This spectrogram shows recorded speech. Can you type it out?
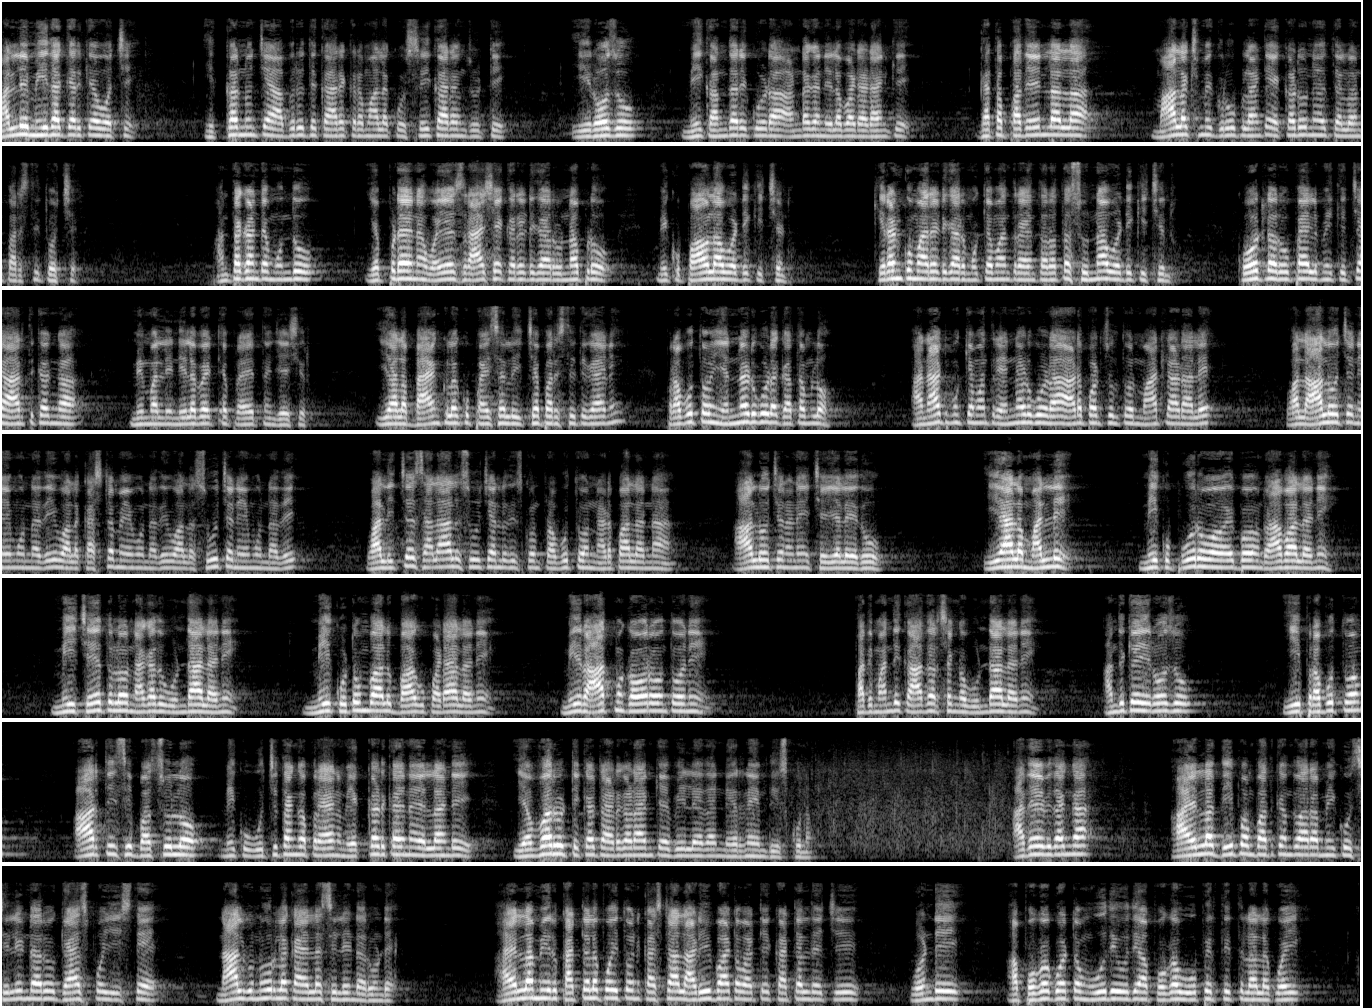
మళ్ళీ మీ దగ్గరికే వచ్చి ఇక్కడి నుంచే అభివృద్ధి కార్యక్రమాలకు శ్రీకారం చుట్టి ఈరోజు మీకందరికి కూడా అండగా నిలబడడానికి గత పదేళ్ళల్లా మహాలక్ష్మి గ్రూపులు అంటే ఎక్కడున్నాయో తెలియని పరిస్థితి వచ్చింది. అంతకంటే ముందు ఎప్పుడైనా వైఎస్ రాజశేఖర రెడ్డి గారు ఉన్నప్పుడు మీకు పావులా వడ్డీకి ఇచ్చిండు. కిరణ్ కుమార్ రెడ్డి గారు ముఖ్యమంత్రి అయిన తర్వాత సున్నా వడ్డీకి ఇచ్చిండ్రు. కోట్ల రూపాయలు మీకు ఇచ్చి ఆర్థికంగా మిమ్మల్ని నిలబెట్టే ప్రయత్నం చేశారు ఇవాళ బ్యాంకులకు పైసలు ఇచ్చే పరిస్థితి కానీ ప్రభుత్వం ఎన్నడూ కూడా గతంలో ఆనాటి ముఖ్యమంత్రి ఎన్నడూ కూడా ఆడపడుచులతో మాట్లాడాలి. వాళ్ళ ఆలోచన ఏమున్నది వాళ్ళ కష్టం ఏమున్నది వాళ్ళ సూచన ఏమున్నది వాళ్ళు ఇచ్చే సలహాలు సూచనలు తీసుకొని ప్రభుత్వం నడపాలన్న ఆలోచననే చేయలేదు. ఇవాళ మళ్ళీ మీకు పూర్వ వైభవం రావాలని మీ చేతిలో నగదు ఉండాలని మీ కుటుంబాలు బాగుపడాలని మీరు ఆత్మగౌరవంతో పది మందికి ఆదర్శంగా ఉండాలని అందుకే ఈరోజు ఈ ప్రభుత్వం ఆర్టీసీ బస్సుల్లో మీకు ఉచితంగా ప్రయాణం ఎక్కడికైనా వెళ్ళండి ఎవ్వరు టికెట్ అడగడానికే వీల్లేదని నిర్ణయం తీసుకున్నాం. అదేవిధంగా ఆ ఇళ్ళ దీపం పథకం ద్వారా మీకు సిలిండరు గ్యాస్ పోయి ఇస్తే నాలుగు నూరులకు ఆ ఇళ్ళ సిలిండర్ ఉండే. ఆయల్లో మీరు కట్టెల పొయ్యితోని కష్టాలు అడవి బాట పట్టి కట్టెలు తెచ్చి వండి ఆ పొగ గొట్టం ఊది ఊది ఆ పొగ ఊపిరితిత్తులకు పోయి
